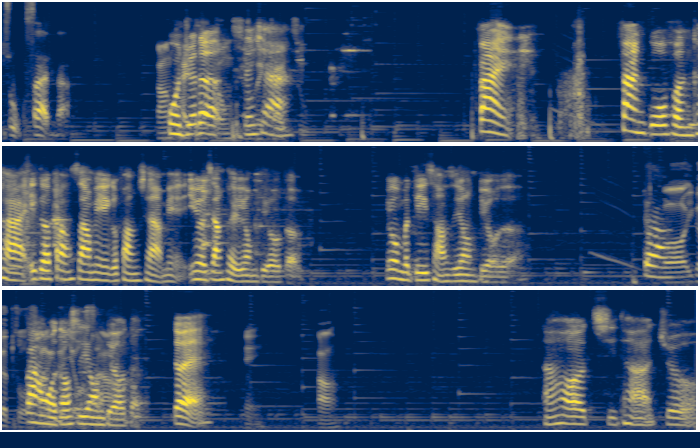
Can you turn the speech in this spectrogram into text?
煮饭的。我觉得等一下饭饭锅分开，一个放上面，一个放下面，因为这样可以用丢的。因为我们第一场是用丢的，对啊，我一个左不然上，我都是用丢的。对，然后其他就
